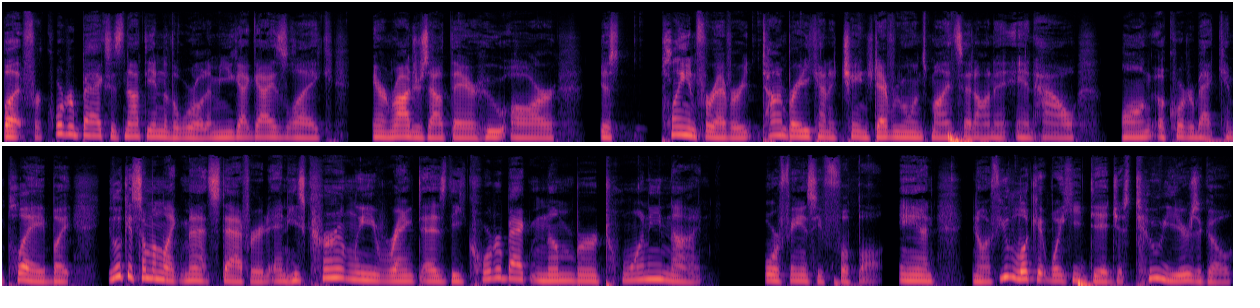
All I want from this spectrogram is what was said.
but for quarterbacks, it's not the end of the world. I mean, you got guys like Aaron Rodgers out there who are just playing forever. Tom Brady kind of changed everyone's mindset on it and how long a quarterback can play. But you look at someone like Matt Stafford, and he's currently ranked as the quarterback number 29 for fantasy football. And, you know, if you look at what he did just two years ago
